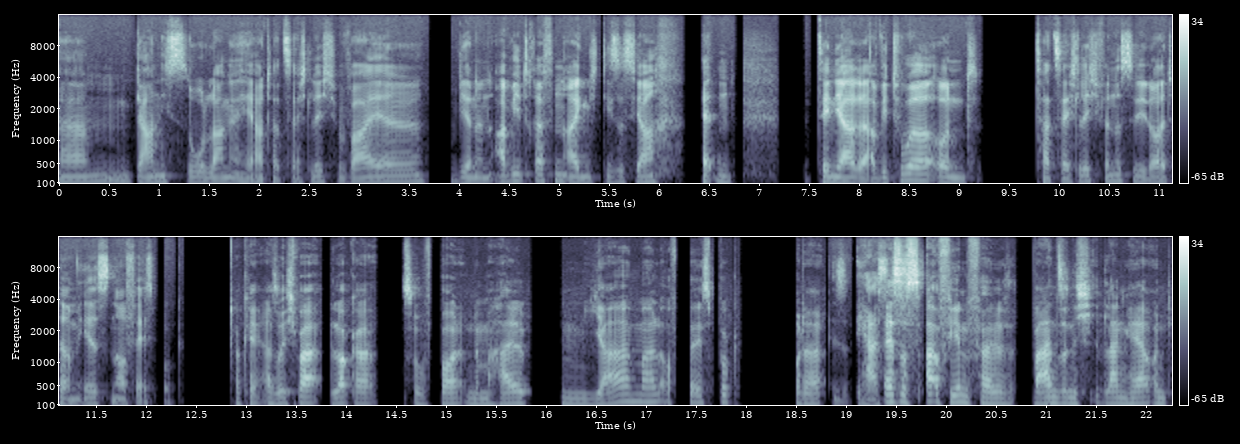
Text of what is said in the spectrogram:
Ähm, gar nicht so lange her tatsächlich, weil wir einen Abi-Treffen eigentlich dieses Jahr hätten. Zehn Jahre Abitur und tatsächlich findest du die Leute am ehesten auf Facebook. Okay, also ich war locker so vor einem halben Jahr mal auf Facebook. Oder ja, es, es ist, ist, auf jeden Fall wahnsinnig lang her und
